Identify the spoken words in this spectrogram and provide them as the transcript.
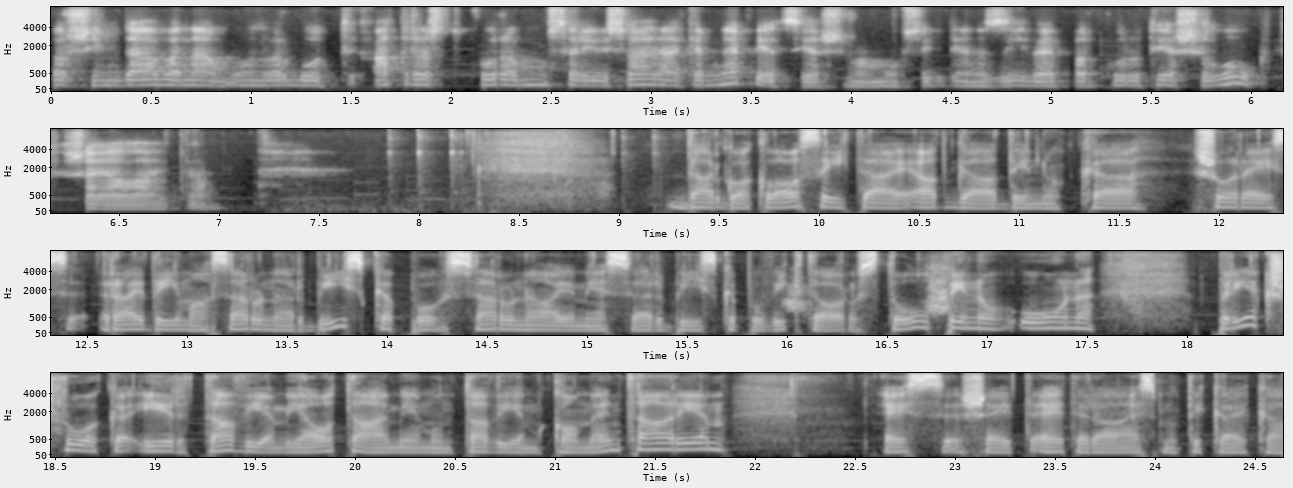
par šīm dāvanām un varbūt atrast, kura mums arī visvairāk ir nepieciešama mūsu ikdienas dzīvē, par kuru tieši lūgt šajā laikā. Dargo klausītāji, atgādinu, ka šoreiz raidījumā sarunā ar bīskapu sarunājamies ar bīskapu Viktoru Stulpinu un priekšroka ir taviem jautājumiem un taviem komentāriem. Es šeit ēterā esmu tikai kā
